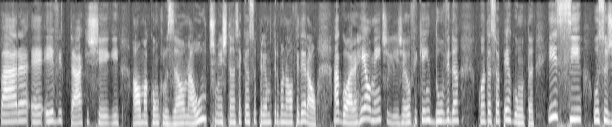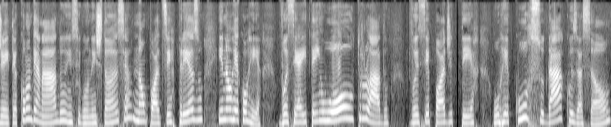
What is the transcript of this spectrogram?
para é, evitar que chegue a uma conclusão na última instância, que é o Supremo Tribunal Federal. Agora, realmente, Lígia, eu fiquei em dúvida quanto à sua pergunta. E se o sujeito é condenado em segunda instância, não pode ser preso e não recorrer? Você aí tem o outro lado. Você pode ter o recurso da acusação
